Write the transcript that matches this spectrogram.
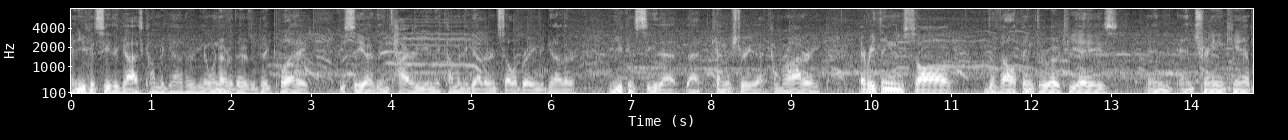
and you can see the guys come together. You know, whenever there's a big play, you see the entire unit coming together and celebrating together. And you can see that, that chemistry, that camaraderie. Everything you saw developing through OTAs and, and training camp,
